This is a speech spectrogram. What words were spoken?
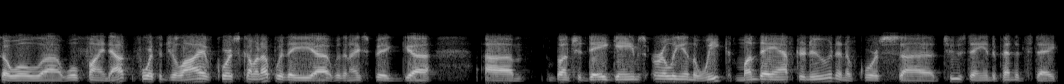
So we'll uh, we'll find out. Fourth of July, of course, coming up with a uh, with a nice big uh, um, bunch of day games early in the week, Monday afternoon, and of course uh, Tuesday, Independence Day,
